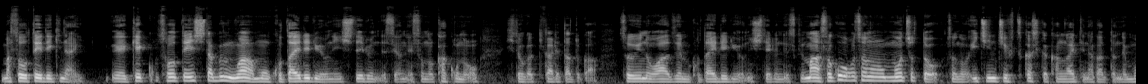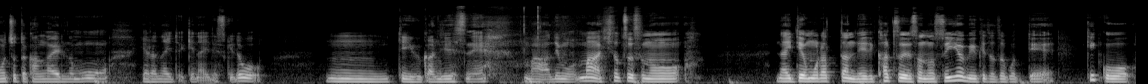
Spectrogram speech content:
まあ、想定できない。えー、結構想定した分はもう答えれるようにしてるんですよね。その過去の人が聞かれたとか、そういうのは全部答えれるようにしてるんですけど、まあそこをそのもうちょっと、その1日2日しか考えてなかったんで、もうちょっと考えるのもやらないといけないですけど、うーんっていう感じですね。まあでも、まあ一つその、内定をもらったんで、かつその水曜日受けたとこって結構、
